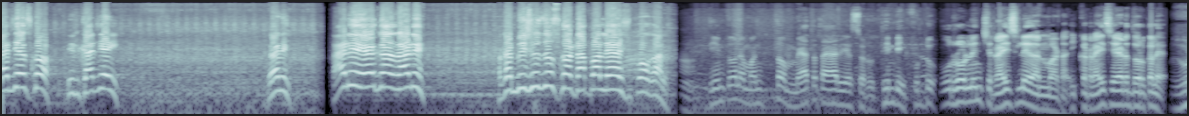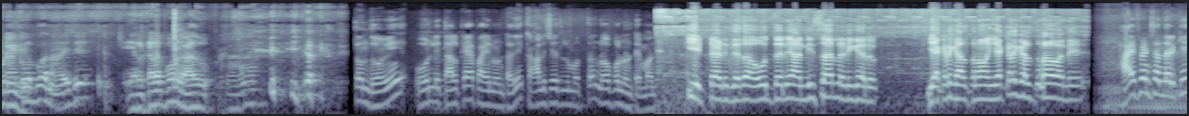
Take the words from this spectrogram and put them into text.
కట్ చేసుకో ఇటు కట్ చేయి. రాని రాని ఏం కాదు రాని అక్కడ మిషన్ చూసుకో డబ్బాలు వేసిపోగల దీంతోనే మొత్తం మేత తయారు చేస్తారు తిండి ఫుడ్ మూడు రోజుల నుంచి రైస్ లేదనమాట ఇక్కడ రైస్ ఏడ దొరకలే. ఎలకల పోను కాదు. మొత్తం దోమి ఓన్లీ తలకాయ పైన ఉంటది కాలు చేతులు మొత్తం లోపల ఉంటాయి మంచి. ఇట్టాడిదేదో అవుద్దని అన్నిసార్లు అడిగారు. ఎక్కడికి వెళ్తున్నాం ఎక్కడికి వెళ్తున్నాం అని. హాయ్ ఫ్రెండ్స్ అందరికీ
